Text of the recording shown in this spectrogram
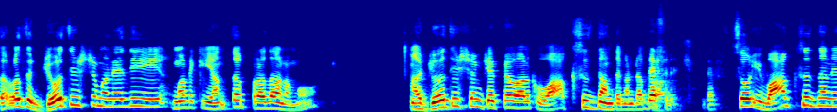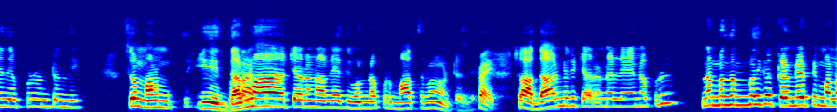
తర్వాత జ్యోతిష్యం అనేది మనకి ఎంత ప్రధానమో ఆ జ్యోతిష్యం చెప్పే వాళ్ళకి వాక్ శుద్ధి అంతకంటే సో ఈ వాక్ శుద్ధి అనేది ఎప్పుడు ఉంటుంది? సో మనం ఈ ధర్మాచరణ అనేది ఉన్నప్పుడు మాత్రమే ఉంటుంది. సో ఆ ధార్మిక చరణ లేనప్పుడు నెమ్మది నెమ్మదిగా క్రమేపీ మన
